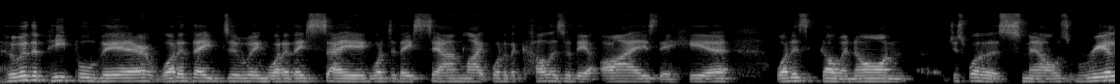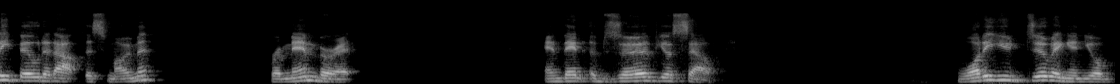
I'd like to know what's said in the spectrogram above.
who are the people there? What are they doing? What are they saying? What do they sound like? What are the colors of their eyes, their hair? What is going on? Just what are the smells? Really build it up this moment. Remember it. And then observe yourself. What are you doing in your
